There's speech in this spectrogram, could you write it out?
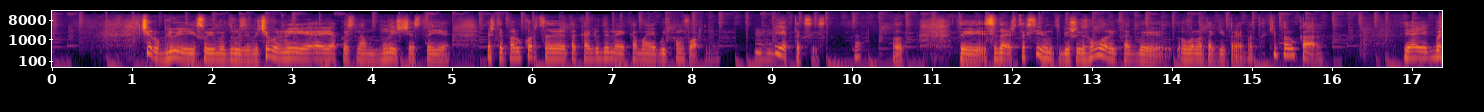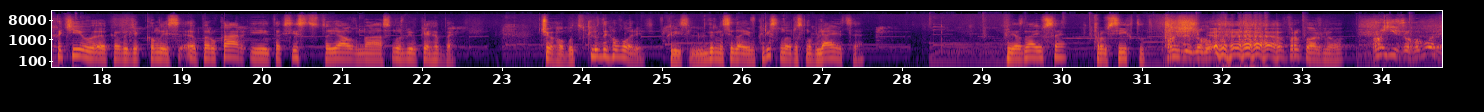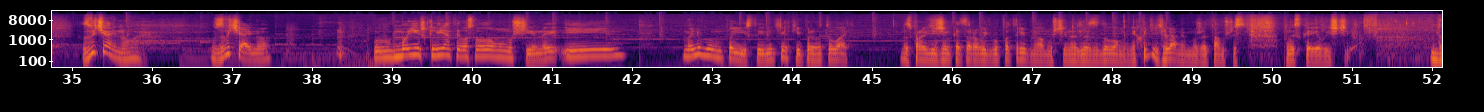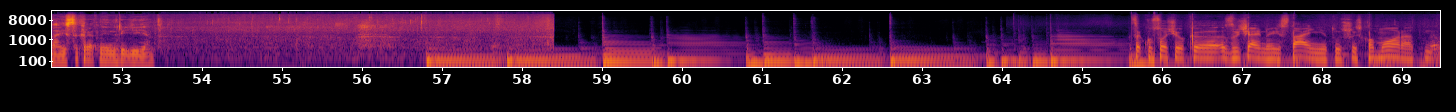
Чи роблю я їх своїми друзями, чи вони е, якось нам ближче стає. Бачите, перукор це така людина, яка має бути комфортною. Мгм. Як таксист. Так? От, ти сідаєш в таксі, він тобі щось говорить, так би воно так і треба. Так і перукар. Я якби хотів, е, кажуть, як колись е, перукар і таксист стояв на службі в КГБ. Чого? Бо тут люди говорять в кріслі. Людина сідає в крісло, розслабляється. Я знаю все про всіх тут, Про їжу говорять. про кожного. Про їжу говорять. Звичайно. Звичайно. Мої ж клієнти в основному мужчини, і ми любимо поїсти, і не тільки і приготувати. Насправді жінка це робить, бо потрібно, а мужчина для задоволення. Ходіть глянемо, може там щось блискає вище. Да, і секретний інгредієнт. Це кусочок е, звичайної стайні, тут щось комора. Це лише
